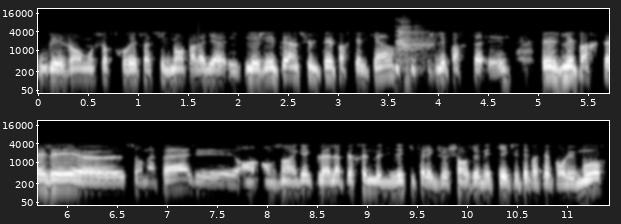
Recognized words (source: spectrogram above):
où les gens vont se retrouver facilement. Enfin là, y a- j'ai été insulté par quelqu'un, je l'ai partagé et je l'ai partagé euh, sur ma page et en, en faisant un gag. La, la personne me disait qu'il fallait que je change de métier, que j'étais pas fait pour l'humour.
